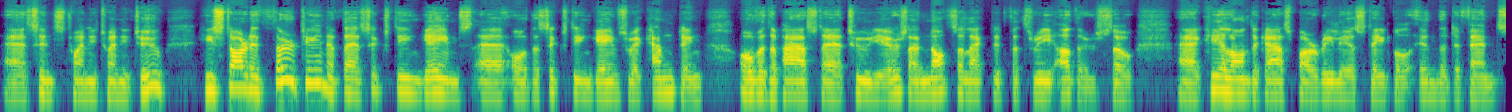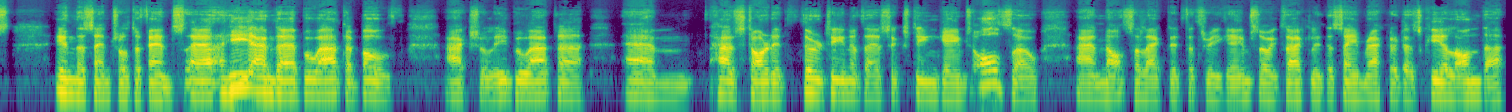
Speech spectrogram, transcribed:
Uh, since 2022. He started 13 of their 16 games, uh, or the 16 games we're counting, over the past uh, two years and not selected for three others. So uh, de Gaspar really a staple in the defense, in the central defense. Uh, he and uh, Buatu both, actually. Buatu um, has started 13 of their 16 games also and not selected for three games. So exactly the same record as Kialonda.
